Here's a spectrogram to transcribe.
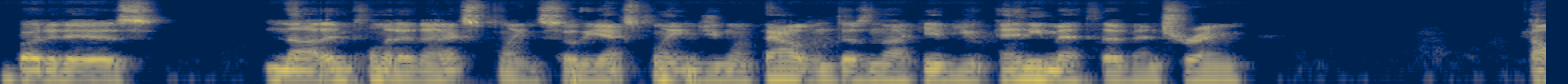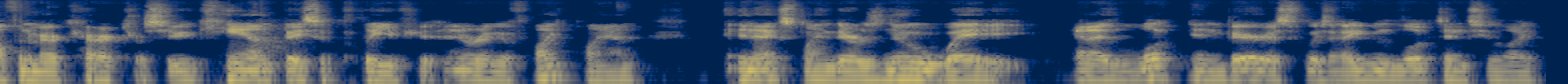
but it is not implemented in X-Plane. So the X-Plane G1000 does not give you any method of entering alphanumeric characters. So you can't basically, if you're entering a flight plan, in X-Plane, there was no way. And I looked in various ways. I even looked into like,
